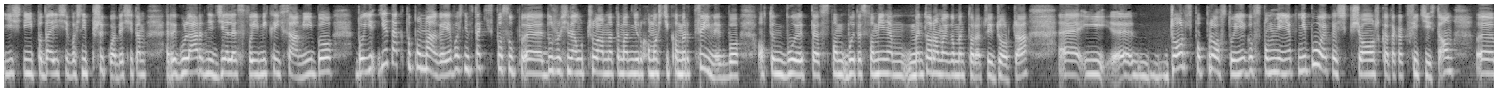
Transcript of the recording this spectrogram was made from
jeśli podaje się właśnie przykład. Ja się tam regularnie dzielę swoimi case'ami, bo, bo jednak to pomaga. Ja właśnie w taki sposób dużo się nauczyłam na temat nieruchomości komercyjnych, bo o tym były te, były te wspomnienia mentora mojego mentora, czyli George'a. E, I e, George po prostu, jego wspomnienia, to nie była jakaś książka taka kwiecista. On e,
